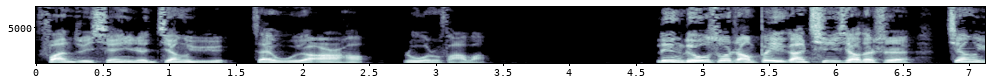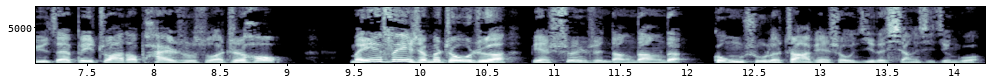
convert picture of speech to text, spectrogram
犯罪嫌疑人江宇在五月二号落入法网。令刘所长倍感蹊跷的是，江宇在被抓到派出所之后，没费什么周折，便顺顺当当的供述了诈骗手机的详细经过。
